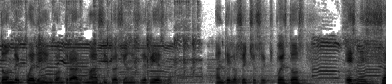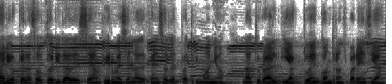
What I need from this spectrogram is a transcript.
donde pueden encontrar más situaciones de riesgo. Ante los hechos expuestos, es necesario que las autoridades sean firmes en la defensa del patrimonio natural y actúen con transparencia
